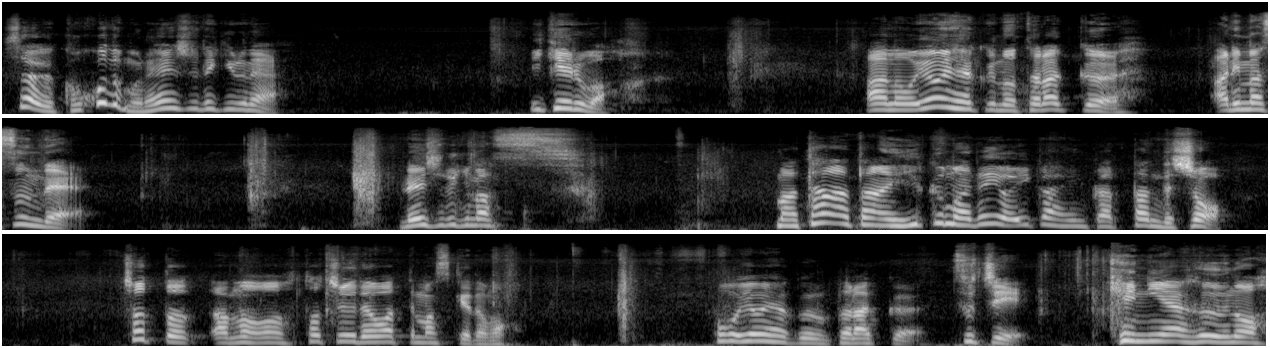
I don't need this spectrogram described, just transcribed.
そうやけど、ここでも練習できるね。いけるわ。あの、400のトラックありますんで、練習できます。まあ、タータン引くまではいかへんかったんでしょう。ちょっと、あの、途中で終わってますけども。ここ400のトラック、土、ケニア風の、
